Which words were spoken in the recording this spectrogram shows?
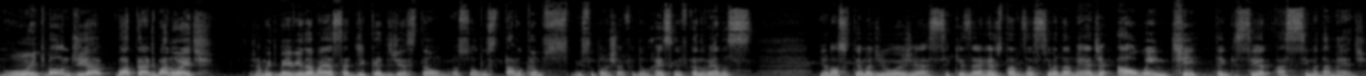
Muito bom dia, boa tarde, boa noite. Seja muito bem-vindo a mais essa dica de gestão. Eu sou Gustavo Campos, instrutor-chefe do Ressignificando Vendas. E o nosso tema de hoje é: se quiser resultados acima da média, algo em ti tem que ser acima da média.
